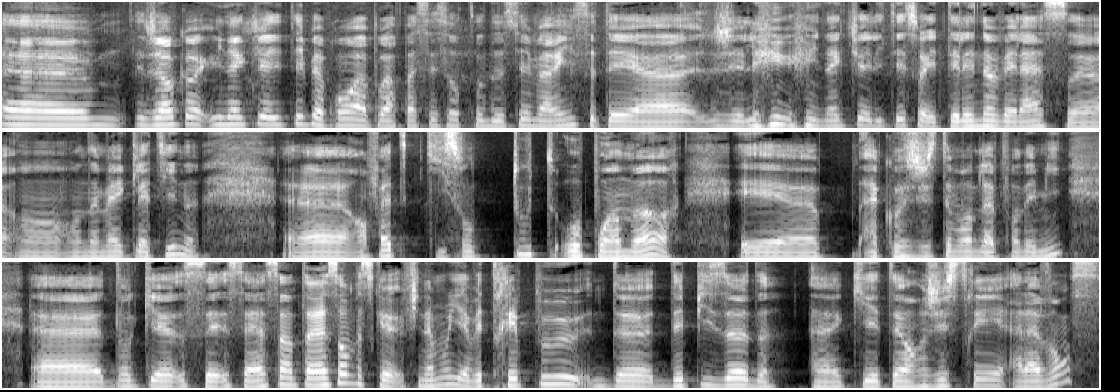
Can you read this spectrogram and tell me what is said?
Euh, j'ai encore une actualité, puis après on va pouvoir passer sur ton dossier, Marie. C'était, euh, j'ai lu une actualité sur les telenovelas euh, en, en Amérique latine, en fait, qui sont toutes au point mort et à cause justement de la pandémie. Donc c'est assez intéressant parce que finalement il y avait très peu de- d'épisodes qui étaient enregistrés à l'avance.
